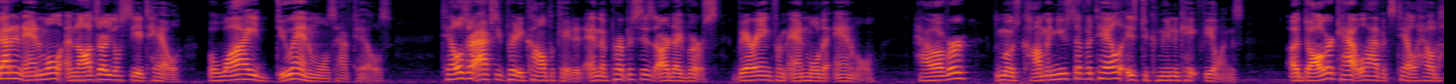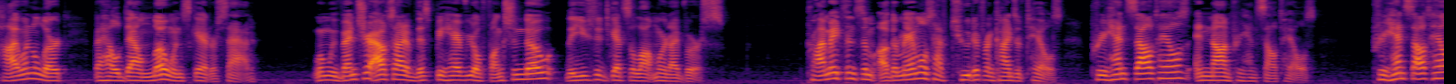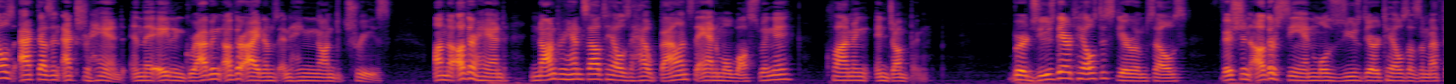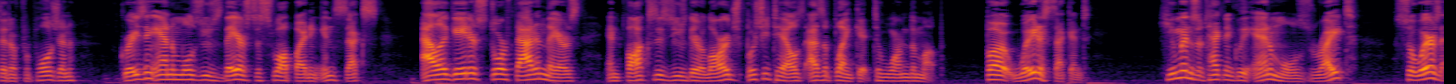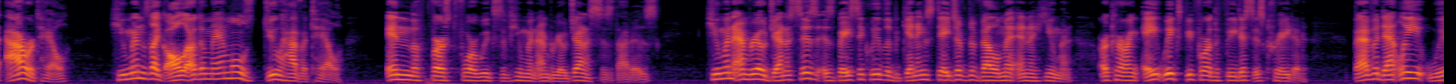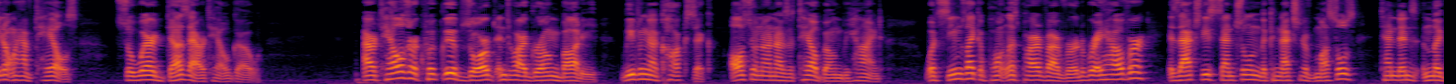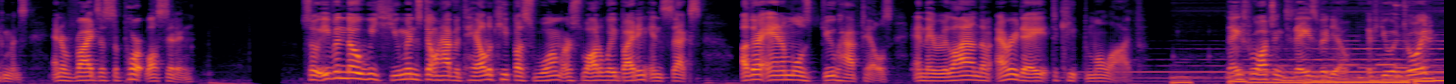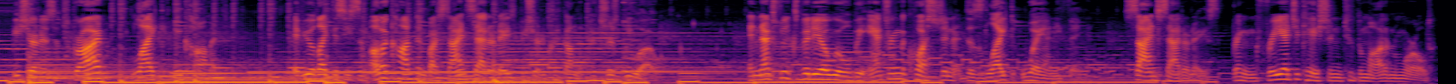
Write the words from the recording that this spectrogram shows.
at an animal and odds are you'll see a tail. But why do animals have tails? Tails are actually pretty complicated and the purposes are diverse, varying from animal to animal. However, the most common use of a tail is to communicate feelings. A dog or cat will have its tail held high when alert, but held down low when scared or sad. When we venture outside of this behavioral function, though, the usage gets a lot more diverse. Primates and some other mammals have two different kinds of tails prehensile tails and non prehensile tails. Prehensile tails act as an extra hand, and they aid in grabbing other items and hanging onto trees. On the other hand, non prehensile tails help balance the animal while swinging, climbing, and jumping. Birds use their tails to steer themselves, fish and other sea animals use their tails as a method of propulsion, grazing animals use theirs to swap biting insects, alligators store fat in theirs, and foxes use their large, bushy tails as a blanket to warm them up. But wait a second. Humans are technically animals, right? So where's our tail? Humans, like all other mammals, do have a tail. In the first four weeks of human embryogenesis, that is. Human embryogenesis is basically the beginning stage of development in a human, occurring eight weeks before the fetus is created. But evidently, we don't have tails. So where does our tail go? Our tails are quickly absorbed into our growing body, leaving a coccyx, also known as a tailbone, behind. What seems like a pointless part of our vertebrae, however, is actually essential in the connection of muscles, tendons, and ligaments, and provides us support while sitting. So even though we humans don't have a tail to keep us warm or swat away biting insects, other animals do have tails, and they rely on them every day to keep them alive. Thanks for watching today's video. If you enjoyed, be sure to subscribe, like, and comment. If you would like to see some other content by Science Saturdays, be sure to click on the pictures below. In next week's video, we will be answering the question, does light weigh anything? Science Saturdays, bringing free education to the modern world.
